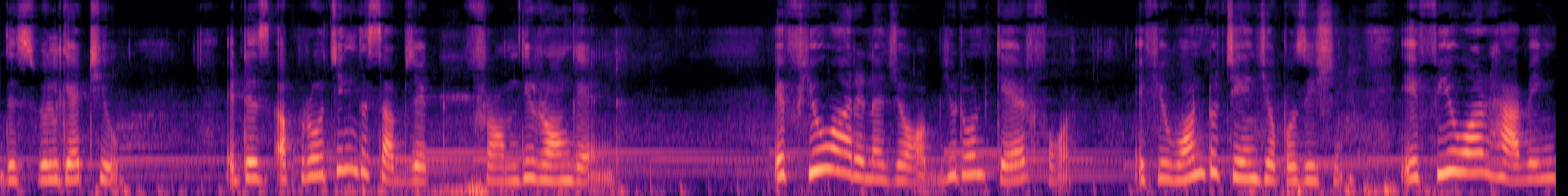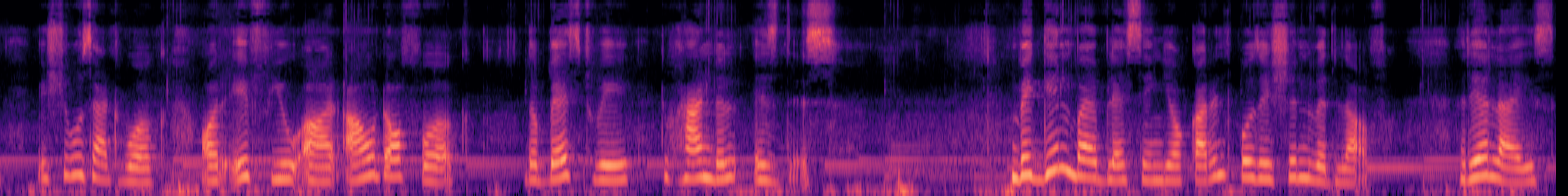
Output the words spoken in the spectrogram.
this will get you? It is approaching the subject from the wrong end. If you are in a job you don't care for, if you want to change your position, if you are having issues at work, or if you are out of work, the best way to handle is this. Begin by blessing your current position with love. Realize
